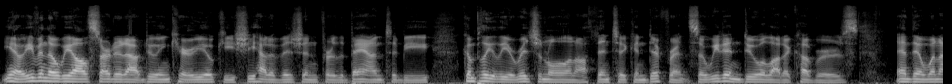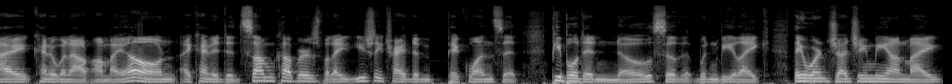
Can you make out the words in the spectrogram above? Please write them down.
You know, even though we all started out doing karaoke, she had a vision for the band to be completely original and authentic and different. So we didn't do a lot of covers. And then when I kind of went out on my own, I kind of did some covers, but I usually tried to pick ones that people didn't know so that wouldn't be like they weren't judging me on my,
